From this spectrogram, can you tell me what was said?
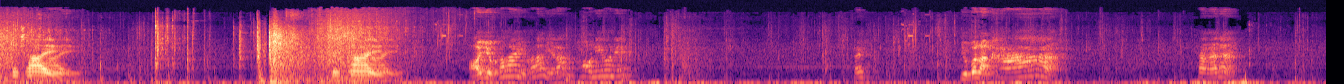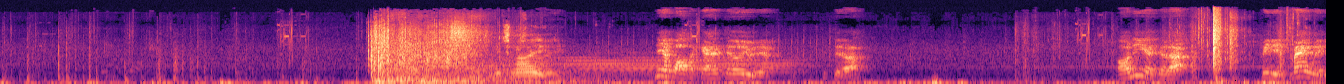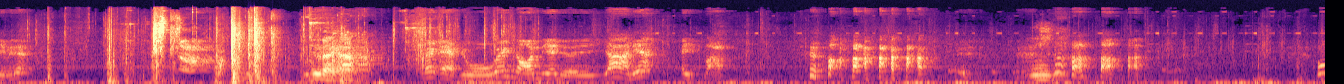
ไม่ใช่ไม่ใช่อ๋ออยู่ข้างล่างอยู่ข้างล่างอยู่ข้างล่างห้องนี้ห้องนี้เฮ้ยอยู่บนหลังคาถ้างั้นอะ ไม่ ใช่ เนี่ยปอสแกนเจออยู่เนี่ยพี่เสือ อ๋อ นี่ไงเจอละฟินิชแม่งเลยดีไหมเนี่ย มันอยู่ไหนอะแม่งแอบอยู่ แม่งนอนเนียนอยู่ในหญ้าเนี้ยไอ้สัตว์ อืม โอ้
